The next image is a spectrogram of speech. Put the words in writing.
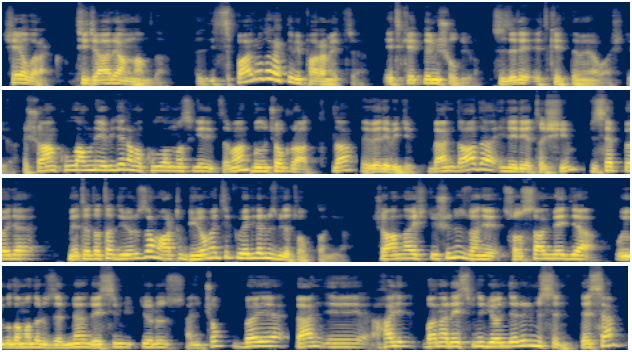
Şey olarak ticari anlamda. İstihbari olarak da bir parametre. Etiketlemiş oluyor. Sizleri etiketlemeye başlıyor. E şu an kullanmayabilir ama kullanması gerektiği zaman bunu çok rahatlıkla verebilecek. Ben daha da ileriye taşıyayım. Biz hep böyle metadata diyoruz ama artık biyometrik verilerimiz bile toplanıyor. Şu anda hiç düşününüz hani sosyal medya uygulamalar üzerinden resim yüklüyoruz. Hani çok böyle ben e, Halil bana resmini gönderir misin desem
